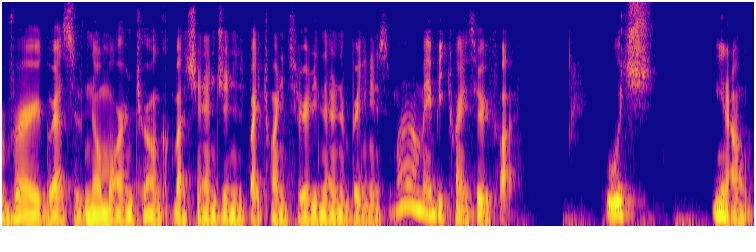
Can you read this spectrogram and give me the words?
very aggressive, no more internal combustion engines by 2030, then they're bringing in, well, maybe 2035, which, you know,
